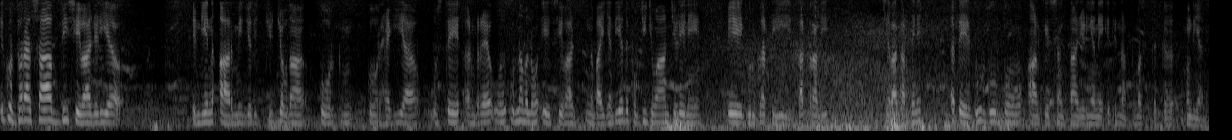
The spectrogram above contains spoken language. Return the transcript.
ਇਹ ਗੁਰਦੁਆਰਾ ਸਾਹਿਬ ਦੀ ਸੇਵਾ ਜਿਹੜੀ ਆ ਇੰਡੀਅਨ ਆਰਮੀ ਜਿਹੜੀ ਚ- 14 ਕੋਰ ਕੋਰ ਹੈਗੀ ਆ, ਉਸ ਤੇ ਅੰਡਰ ਹੈ, ਉਹ- ਉਹਨਾਂ ਵੱਲੋਂ ਇਹ ਸੇਵਾ ਨਿਭਾਈ ਜਾਂਦੀ ਹੈ ਤੇ ਫੌਜੀ ਜਵਾਨ ਜਿਹੜੇ ਨੇ, ਇਹ ਗੁਰੂ ਘਰ ਦੀ ਹਰ ਤਰ੍ਹਾਂ ਦੀ ਸੇਵਾ ਕਰਦੇ ਨੇ ਅਤੇ ਦੂਰ ਦੂਰ ਤੋਂ ਆਣ ਕੇ ਸੰਗਤਾਂ ਜਿਹੜੀਆਂ ਨੇ ਇੱਥੇ ਨਤਮਸਤਕ ਹੁੰਦੀਆਂ ਨੇ।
